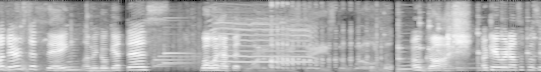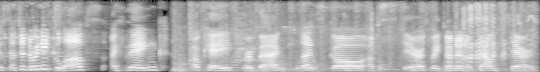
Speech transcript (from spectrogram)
Oh, there's the thing. Let me go get this. What would happen? one of these days the world will Oh gosh. Okay, we're not supposed to touch it. Do we need gloves? I think. Okay, we're back. Let's go upstairs. Wait, no, no, no, downstairs.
